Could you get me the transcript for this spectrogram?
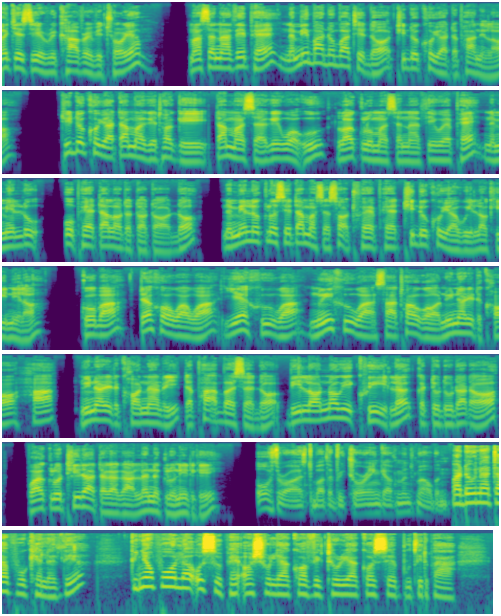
emergency recovery victoria မဆနာသေးဖဲနမိဘတော့ဘထစ်တော့ထီဒိုခွရတဖာနေလောထီဒိုခွရတမကေထော့ကေတမဆာကေဝအူလော့ကလိုမဆနာသေးဝဲဖဲနမိလူအိုဖဲတလော့တော်တော်တော့နမိလူကလိုစေတမဆဆော့ထွဲဖဲထီဒိုခွရဝီလော့ခီနေလောကိုပါတက်ခေါ်ဝါဝါရဲခူဝါနွိခူဝါစာထော့ကောနွိနာရီတခေါ်ဟာနွိနာရီတခေါ်နာရီတဖအဘဆတော့ဘီလော်နော့ဂီခွီလကတူတူဒါတော့ဘွာကလိုထီတာတကကလက်နကလိုနေတကေ authorised by the Victorian Government Melbourne ပဒိုနာတာဖိုခဲလေတဲ့ကညောဖိုလာအဆုဖဲအော်စတြေးလျကဗစ်တိုးရီယာကဆေပူတိတပါ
